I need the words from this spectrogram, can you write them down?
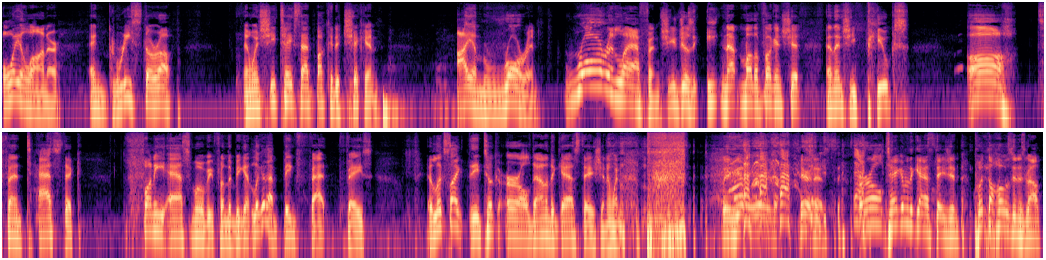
oil on her and greased her up. And when she takes that bucket of chicken, I am roaring, roaring, laughing. She's just eating that motherfucking shit, and then she pukes. Oh, it's fantastic, funny ass movie from the beginning. Look at that big fat face. It looks like they took Earl down to the gas station and went. Wait, here, here. Here it is. Earl, take him to the gas station, put the hose in his mouth.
